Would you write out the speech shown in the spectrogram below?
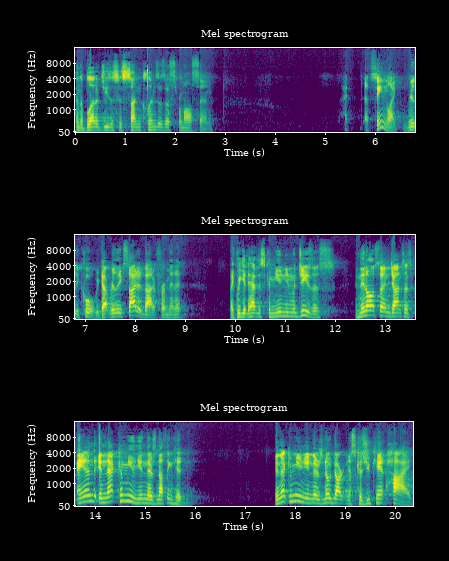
and the blood of Jesus, his son, cleanses us from all sin that seemed like really cool. We got really excited about it for a minute. Like we get to have this communion with Jesus. And then all of a sudden, John says, and in that communion, there's nothing hidden. In that communion, there's no darkness because you can't hide.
